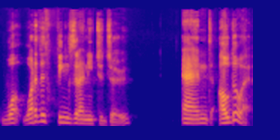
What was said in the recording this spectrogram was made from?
What what are the things that I need to do? And I'll do it.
